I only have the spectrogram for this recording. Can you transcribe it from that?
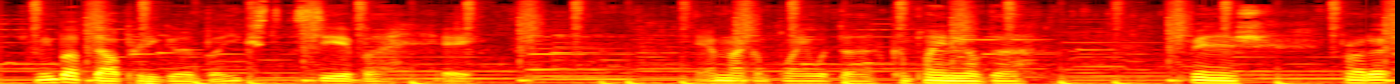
I mean buffed out pretty good, but you can still see it, but hey. hey I'm not complaining with the complaining of the finished product.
